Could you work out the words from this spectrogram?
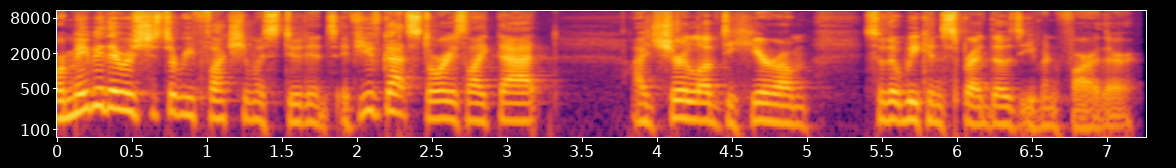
Or maybe there was just a reflection with students. If you've got stories like that, I'd sure love to hear them so that we can spread those even farther.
